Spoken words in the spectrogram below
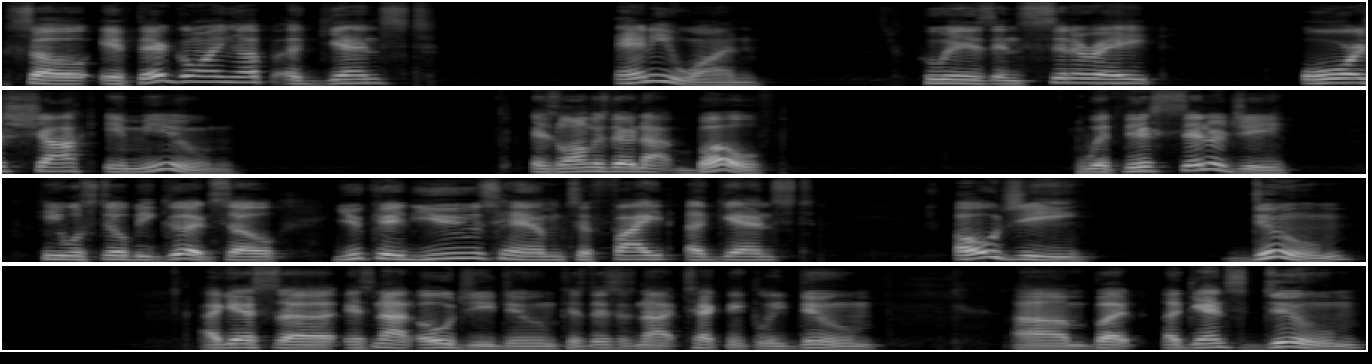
So if they're going up against anyone who is incinerate or shock immune, as long as they're not both, with this synergy, he will still be good. So you could use him to fight against OG Doom. I guess uh, it's not OG Doom because this is not technically Doom, um, but against Doom.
